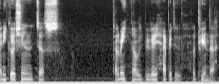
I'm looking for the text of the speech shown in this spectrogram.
any questions just tell me. I will be very happy to help you in that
